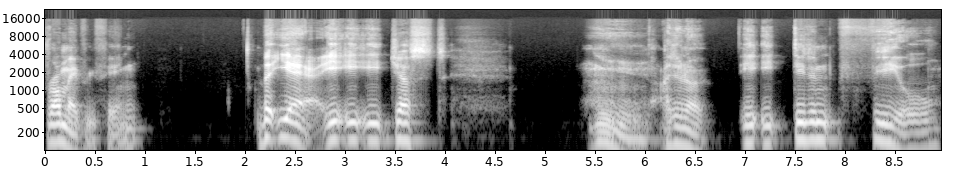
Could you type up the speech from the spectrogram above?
from everything. But yeah, it, it, it just, hmm, I don't know, it, it didn't feel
